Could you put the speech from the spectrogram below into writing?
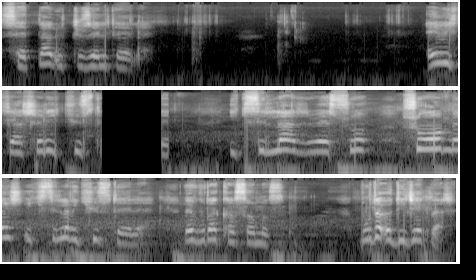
Setler 350 TL. Ev ihtiyaçları 200 TL. İksirler ve su. Su 15, iksirler 200 TL. Ve bu da kasamız. Burada ödeyecekler.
